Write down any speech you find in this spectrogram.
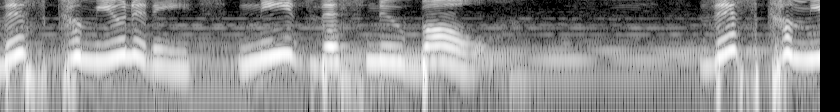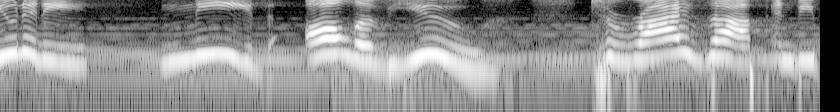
This community needs this new bowl. This community needs all of you to rise up and be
